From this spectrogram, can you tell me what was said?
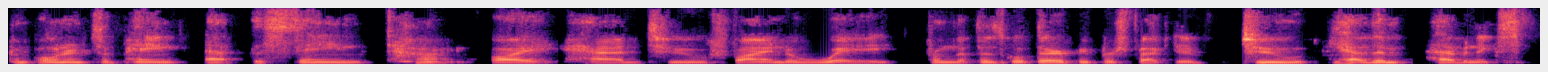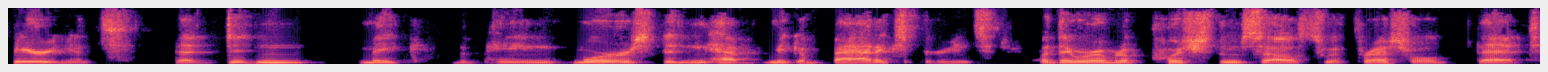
components of pain at the same time. I had to find a way from the physical therapy perspective to have them have an experience that didn't make the pain worse, didn't have make a bad experience, but they were able to push themselves to a threshold that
